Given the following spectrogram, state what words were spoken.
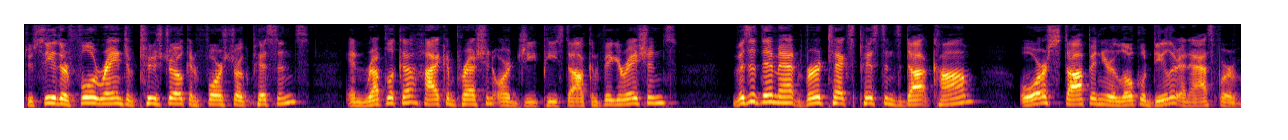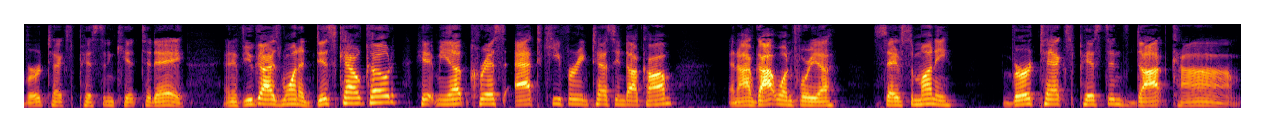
To see their full range of two stroke and four stroke pistons in replica, high compression, or GP style configurations, visit them at vertexpistons.com or stop in your local dealer and ask for a Vertex piston kit today. And if you guys want a discount code, hit me up, Kris at keeferinctesting.com, and I've got one for you. Save some money. VertexPistons.com.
